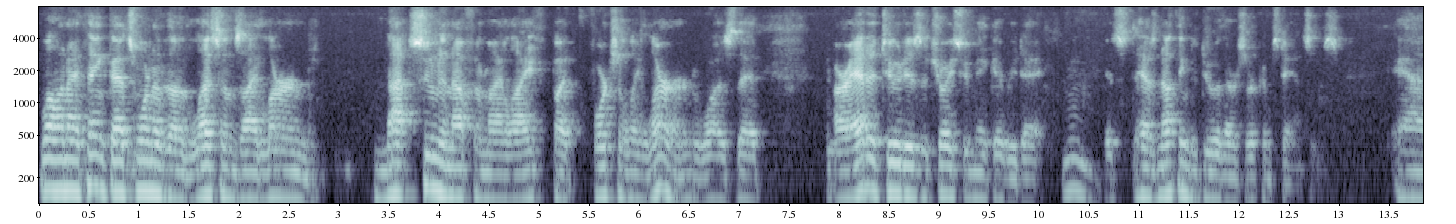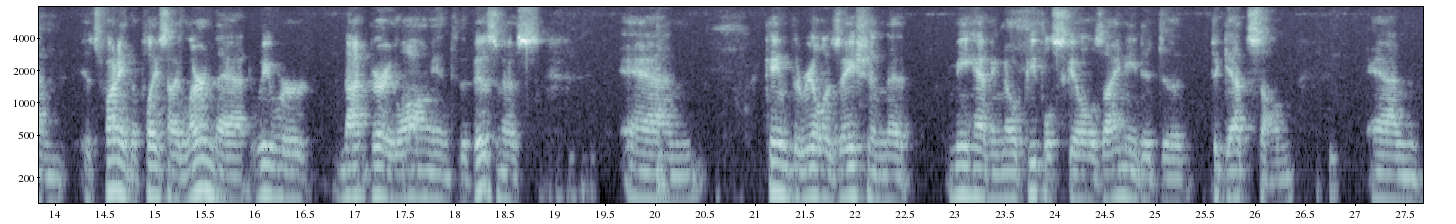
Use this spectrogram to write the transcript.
Well, and I think that's one of the lessons I learned not soon enough in my life, but fortunately learned was that our attitude is a choice we make every day. Mm, It's, it has nothing to do with our circumstances. And it's funny, the place I learned that, we were not very long into the business and came to the realization that me having no people skills, I needed to, to get some. And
